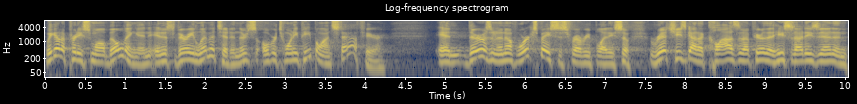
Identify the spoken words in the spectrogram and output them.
we got a pretty small building and it's very limited, and there's over 20 people on staff here. And there isn't enough workspaces for everybody. So Rich, he's got a closet up here that he studies in, and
